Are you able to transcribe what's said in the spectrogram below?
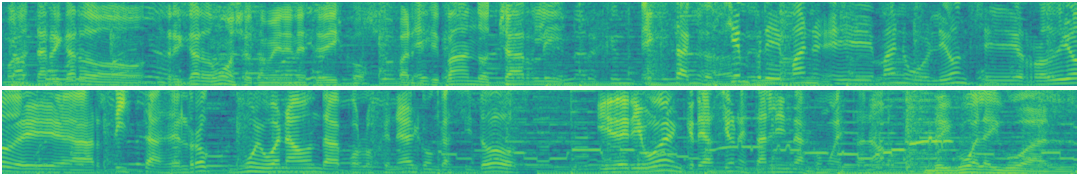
Bueno, está Ricardo, Ricardo Mollo también en este disco, participando, Charlie. Exacto, siempre Manu, eh, Manu León se rodeó de artistas del rock, muy buena onda por lo general con casi todos, y derivó en creaciones tan lindas como esta, ¿no? De igual a igual.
